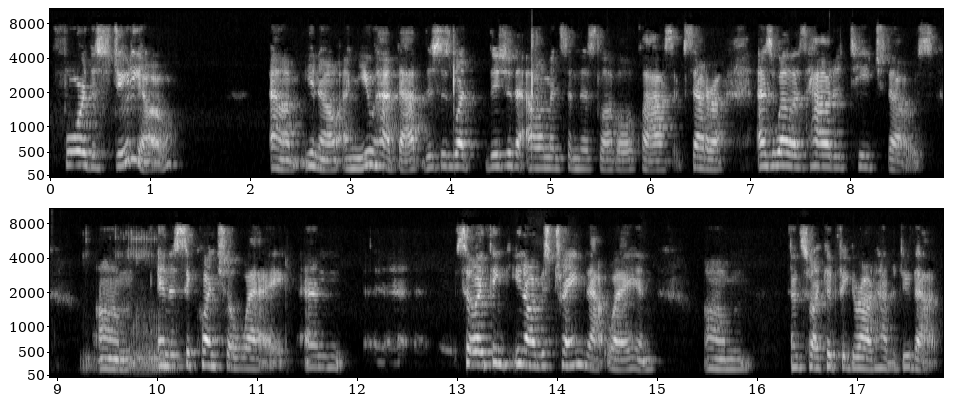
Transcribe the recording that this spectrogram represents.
for the studio. Um, you know, and you had that. This is what these are the elements in this level of class, etc., as well as how to teach those um, in a sequential way. And uh, so I think you know I was trained that way, and um, and so I could figure out how to do that.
